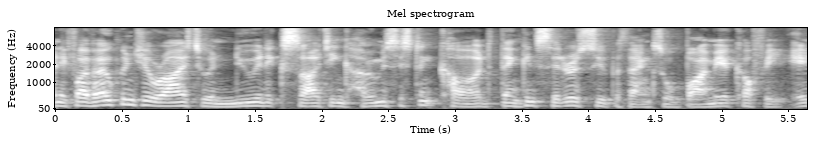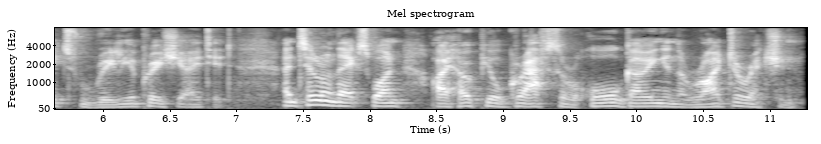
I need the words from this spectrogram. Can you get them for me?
And if I've opened your eyes to a new and exciting Home Assistant card then consider a super thanks or buy me a coffee, it's really appreciated. Until the next one, I hope your graphs are all going in the right direction.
